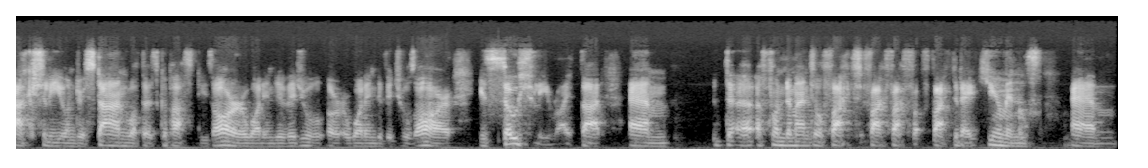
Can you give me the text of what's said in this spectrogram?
actually understand what those capacities are or what individual or what individuals are is socially right that um the, a fundamental fact fact fact, fact about humans um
